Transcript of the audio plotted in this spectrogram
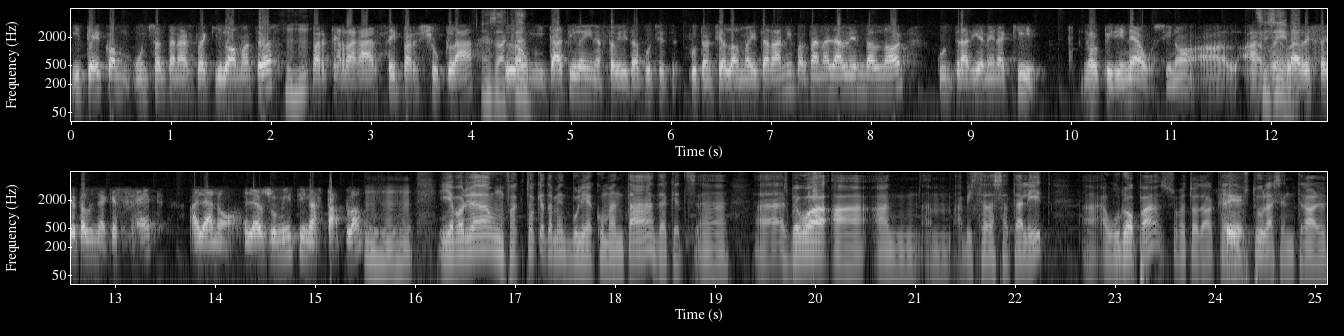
i té com uns centenars de quilòmetres Mhm. per carregar-se i per xuclar Exacte. la humitat i la inestabilitat pot- potencial del Mediterrani. Per tant, allà el vent del nord, contràriament aquí, no el Pirineu, sinó a, a Sí, sí, la resta de Catalunya, que és sec, allà no, allà és humit i inestable. Mm -hmm. I llavors hi ha un factor que també et volia comentar, d'aquests... Eh, eh, es veu a, a, a, a vista de satèl·lit, a Europa, sobretot el que Sí. dius tu, la central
